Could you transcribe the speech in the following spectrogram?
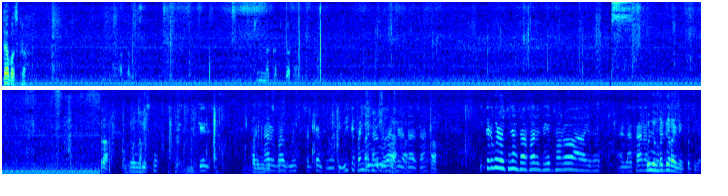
తే బస్కరా చిన్న సార్ సార్ ఇక్కడ కూడా వచ్చినాం సార్ సార్ దేవ్ సారు కొంచెం దగ్గర రండి కొద్దిగా.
